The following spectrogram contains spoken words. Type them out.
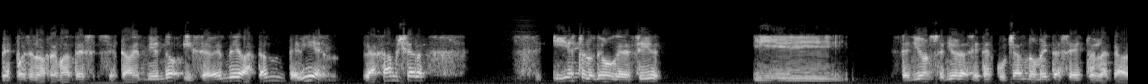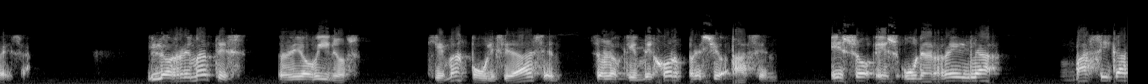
Después en los remates se está vendiendo y se vende bastante bien. La Hampshire, y esto lo tengo que decir, y señor, señora, si está escuchando, métase esto en la cabeza. Los remates de ovinos que más publicidad hacen son los que mejor precio hacen. Eso es una regla básica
